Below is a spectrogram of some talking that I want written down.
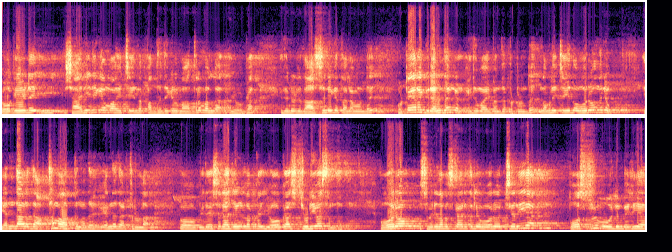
യോഗയുടെ ഈ ശാരീരികമായി ചെയ്യുന്ന പദ്ധതികൾ മാത്രമല്ല യോഗ ഇതിനൊരു ദാർശനിക തലമുണ്ട്. ഒട്ടേറെ ഗ്രന്ഥങ്ങൾ ഇതുമായി ബന്ധപ്പെട്ടുണ്ട്. നമ്മൾ ഈ ചെയ്യുന്ന ഓരോന്നിനും എന്താണിത് അർത്ഥമാക്കുന്നത് എന്ന തരത്തിലുള്ള ഇപ്പോൾ വിദേശ രാജ്യങ്ങളിലൊക്കെ യോഗ സ്റ്റുഡിയോസ് ഉണ്ട്. ഓരോ സൂര്യ നമസ്കാരത്തിലെ ഓരോ ചെറിയ പോസ്റ്റർ പോലും വലിയ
